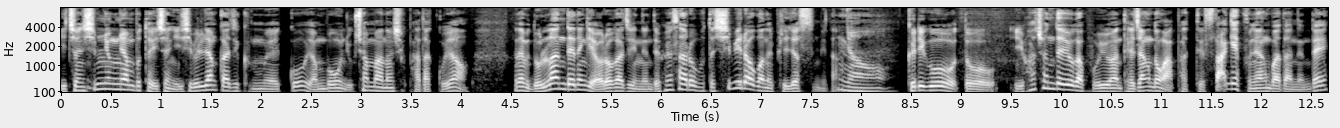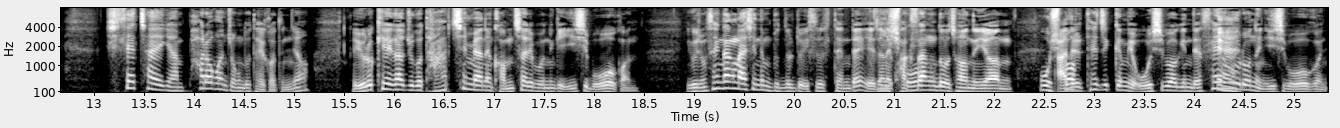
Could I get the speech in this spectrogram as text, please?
2016년부터 2021년까지 근무했고 연봉은 6천만 원씩 받았고요. 그다음에 논란되는 게 여러 가지 있는데 회사로부터 11억 원을 빌렸습니다. 어. 그리고 또 이 화천대유가 보유한 대장동 아파트 싸게 분양받았는데 시세 차익이 한 8억 원 정도 되거든요. 이렇게 해가지고 다 합치면은 검찰이 보는 게 25억 원. 이거 좀 생각나시는 분들도 있을 텐데 예전에 25? 곽상도 전 의원 50억? 아들 퇴직금이 50억인데 세후로는 네. 25억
